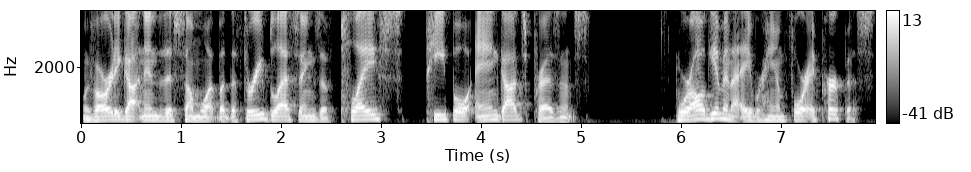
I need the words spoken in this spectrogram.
We've already gotten into this somewhat, but the three blessings of place, people, and God's presence were all given to Abraham for a purpose.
